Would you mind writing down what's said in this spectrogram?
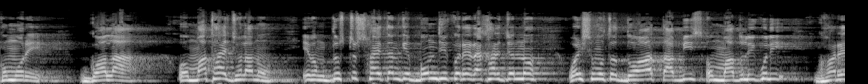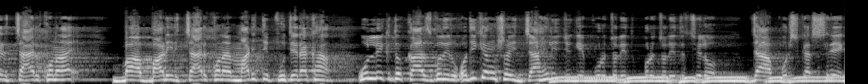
কোমরে গলা ও মাথায় ঝোলানো এবং দুষ্ট শয়তানকে বন্দি করে রাখার জন্য ওই সমস্ত দোয়া, তাবিজ ও মাদুলিগুলি ঘরের চার কোনায় বা বাড়ির চার কোনায় মাটিতে পুঁতে রাখা উল্লিখিত কাজগুলির অধিকাংশই জাহিলি যুগে প্রচলিত প্রচলিত ছিল, যা পরিষ্কার শ্রেক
